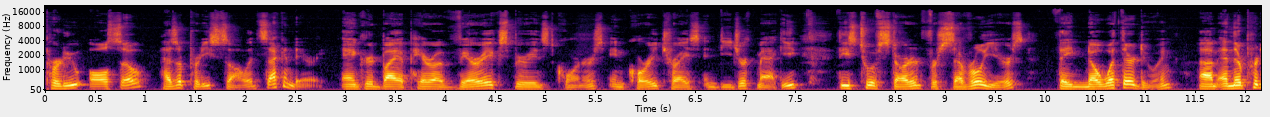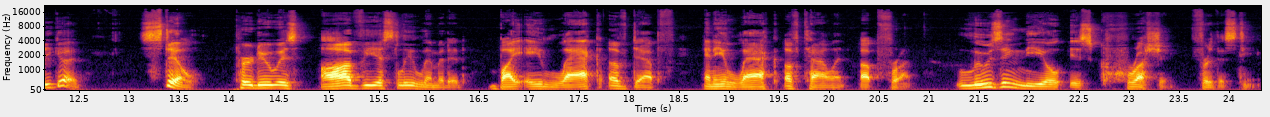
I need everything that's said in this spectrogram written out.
Purdue also has a pretty solid secondary, anchored by a pair of very experienced corners in Cory Trice and Dedrick Mackey. These two have started for several years. They know what they're doing, um, and they're pretty good. Still, Purdue is obviously limited by a lack of depth and a lack of talent up front. Losing Neal is crushing for this team.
